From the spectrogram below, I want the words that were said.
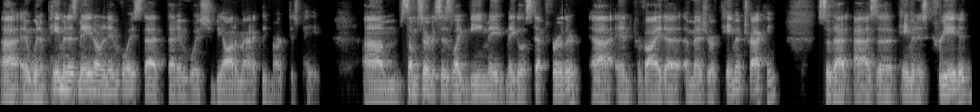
Uh, and when a payment is made on an invoice, that, that invoice should be automatically marked as paid. Um, some services like Veem may, may go a step further uh, and provide a, a, measure of payment tracking so that as a payment is created,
